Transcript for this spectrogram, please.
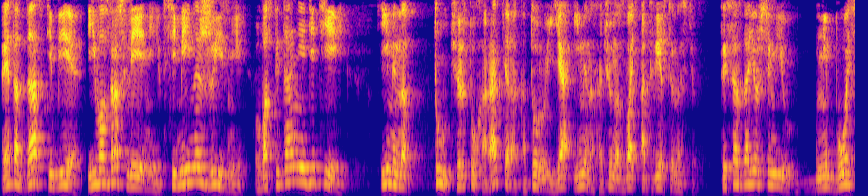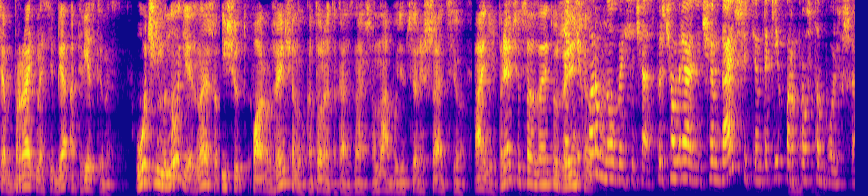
Это даст тебе и во взрослении, в семейной жизни, в воспитании детей именно ту черту характера, которую я именно хочу назвать ответственностью. Ты создаешь семью, не бойся брать на себя ответственность. Очень многие, знаешь, вот ищут пару женщину, которая такая, знаешь, она будет все решать, все. Они прячутся за эту Таких женщину. пар много сейчас. Причем реально, чем дальше, тем таких пар просто больше.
